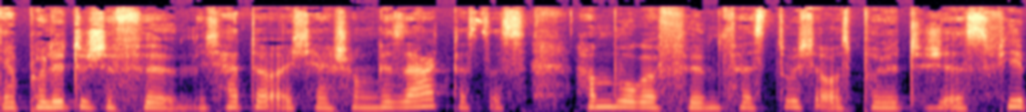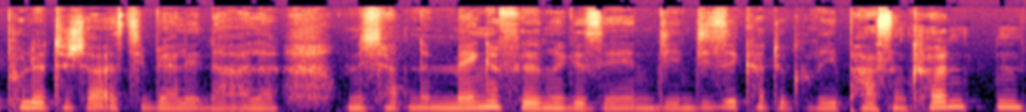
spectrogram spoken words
der politische Film. Ich hatte euch ja schon gesagt, dass das Hamburger Filmfest durchaus politisch ist, viel politischer als die Berlinale. Und ich habe eine Menge Filme gesehen, die in diese Kategorie passen könnten.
